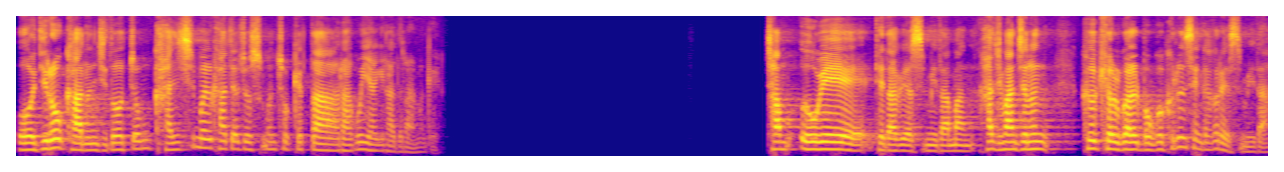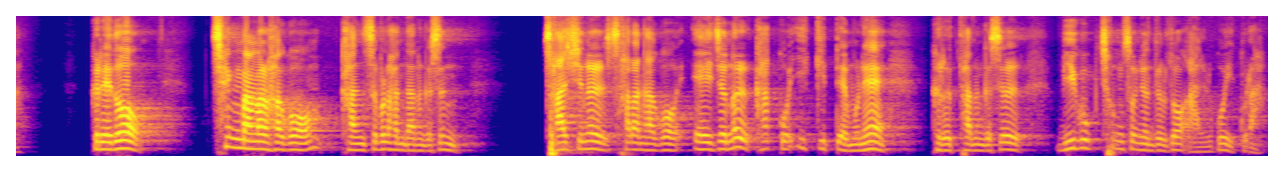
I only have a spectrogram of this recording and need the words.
어디로 가는지도 좀 관심을 가져줬으면 좋겠다라고 이야기를 하더라는 거예요. 참 의외의 대답이었습니다만 하지만 저는 그 결과를 보고 그런 생각을 했습니다. 그래도 책망을 하고 간섭을 한다는 것은 자신을 사랑하고 애정을 갖고 있기 때문에 그렇다는 것을 미국 청소년들도 알고 있구나.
